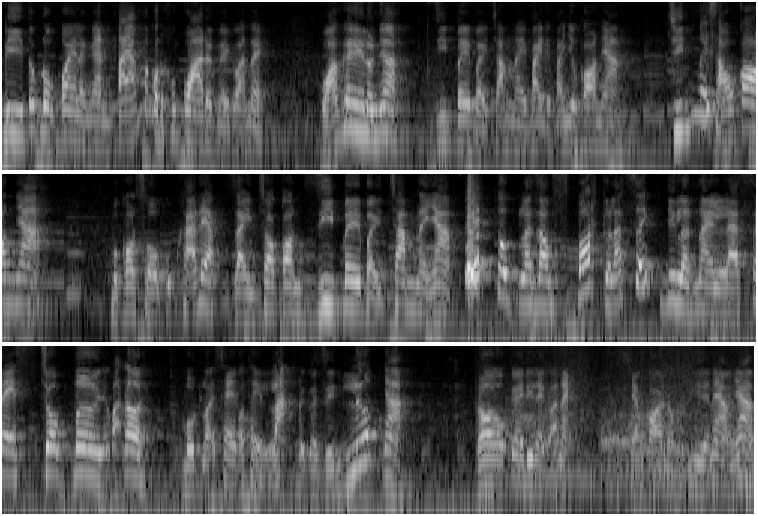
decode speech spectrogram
Đi tốc độ bay là ngàn tám mà còn không qua được này các bạn này. Quá ghê luôn nha GP700 này bay được bao nhiêu con nha? 96 con nha. Một con số cũng khá đẹp dành cho con GP700 này nha. Tiếp tục là dòng Sport Classic Nhưng lần này là xe Chopper nha các bạn ơi. Một loại xe có thể lặn được ở dưới nước nha. Rồi ok đi này các bạn này. Xem coi nó cũng như thế nào nhá.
